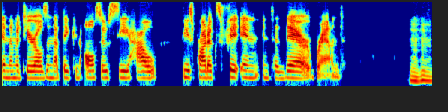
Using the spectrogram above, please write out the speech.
in the materials and that they can also see how these products fit in into their brand. Mm-hmm.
